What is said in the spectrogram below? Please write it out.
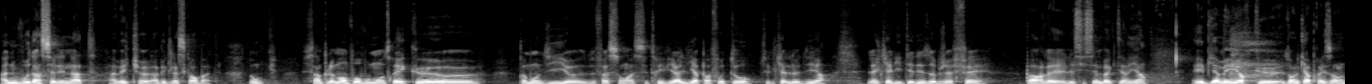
à nouveau d'un sélénate avec, euh, avec l'ascorbate. Donc, simplement pour vous montrer que, comme on dit de façon assez triviale, il n'y a pas photo, c'est le cas de le dire, la qualité des objets faits par les, systèmes bactériens est bien meilleure que dans le cas présent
